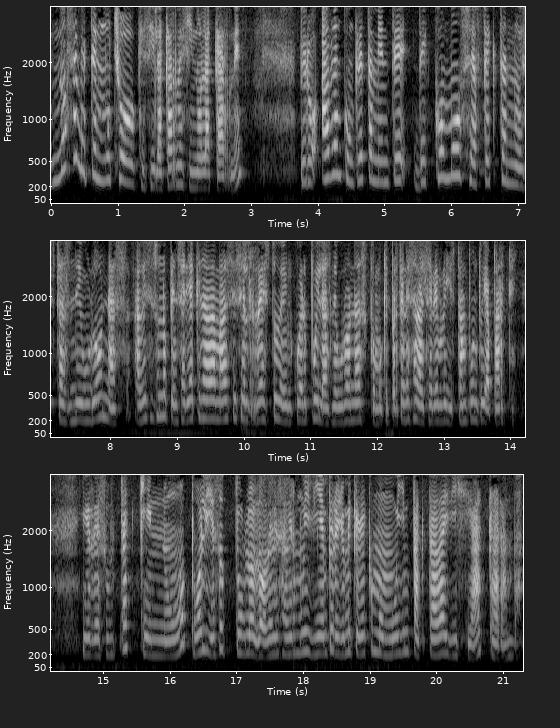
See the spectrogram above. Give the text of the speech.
No se mete mucho que si la carne, si no la carne, pero hablan concretamente de cómo se afectan nuestras neuronas. A veces uno pensaría que nada más es el resto del cuerpo y las neuronas como que pertenecen al cerebro y están punto y aparte. Y resulta que no, Poli, eso tú lo, lo debes saber muy bien, pero yo me quedé como muy impactada y dije, ah, caramba.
